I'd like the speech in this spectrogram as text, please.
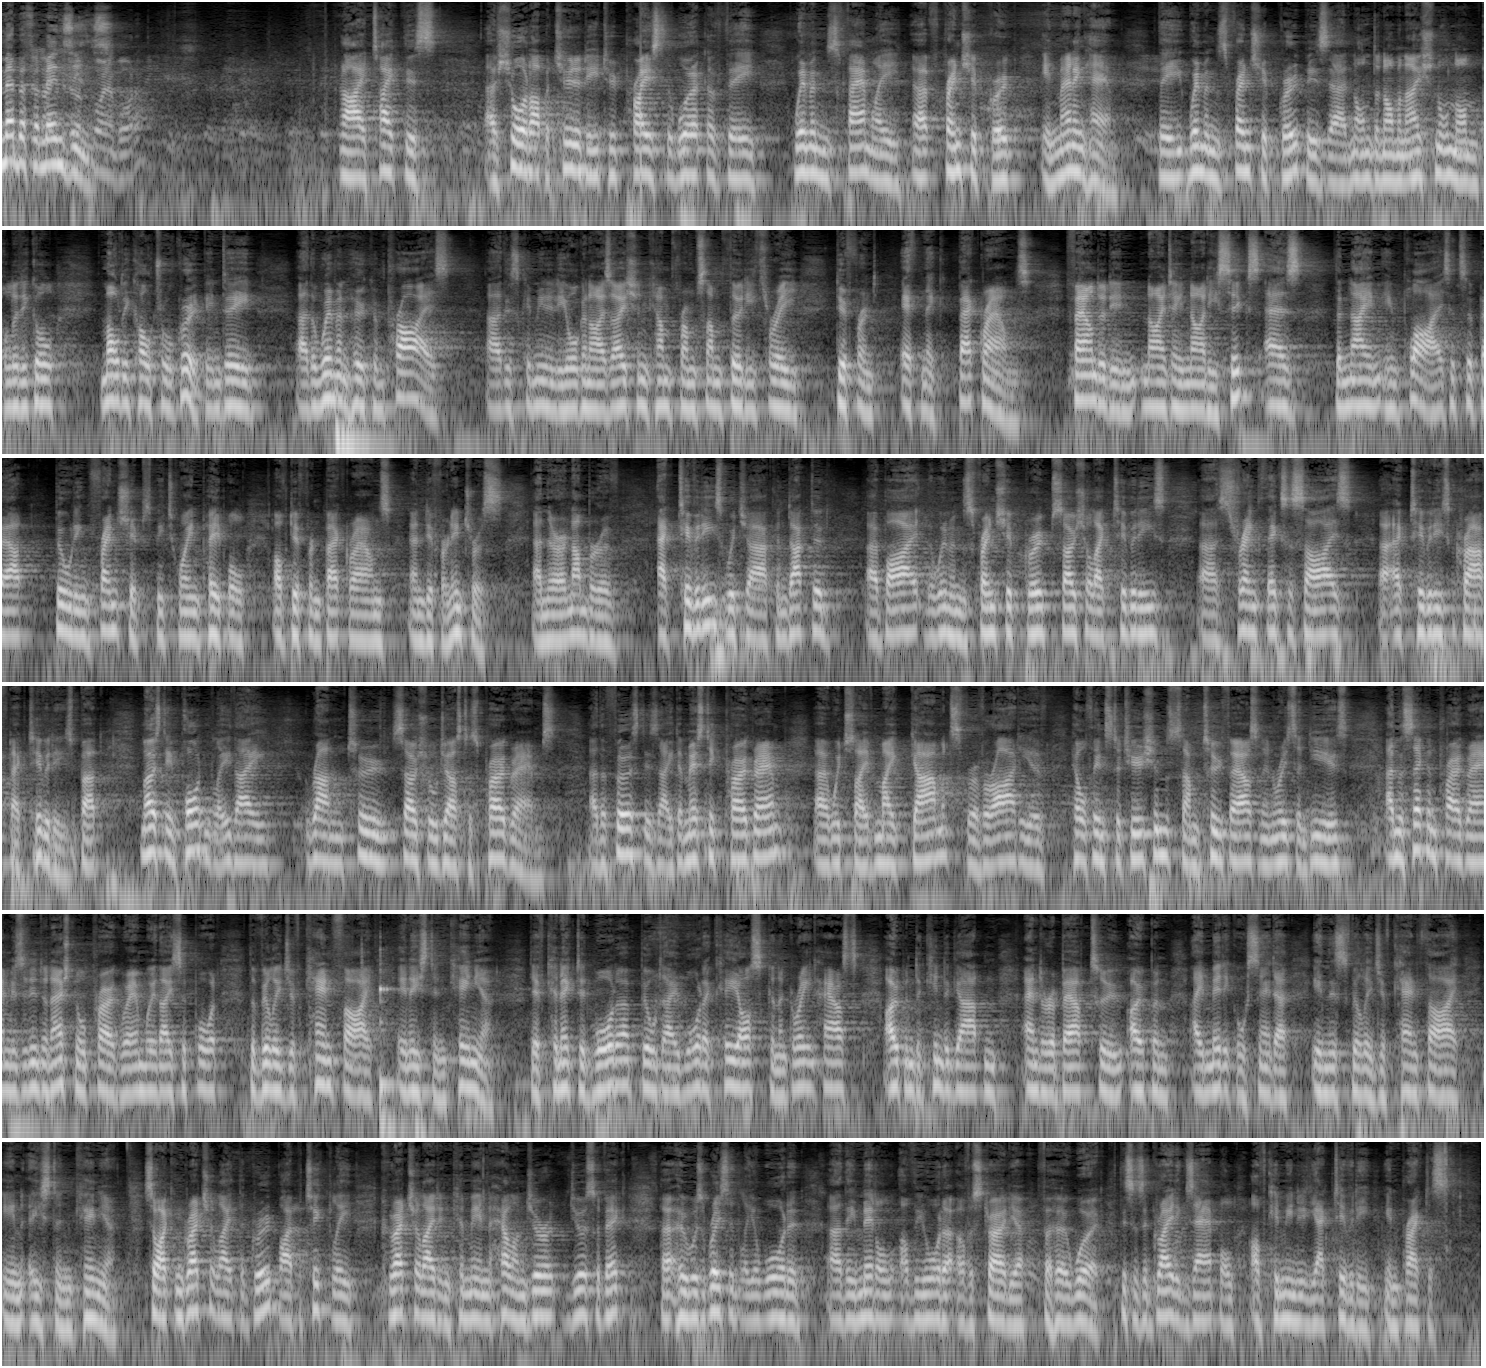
Member for Menzies. And I take this uh, short opportunity to praise the work of the Women's Family uh, Friendship Group in Manningham. The Women's Friendship Group is a non-denominational, non-political, multicultural group. Indeed, uh, the women who comprise uh, this community organisation come from some 33 different ethnic backgrounds. Founded in 1996, as the name implies, it's about building friendships between people of different backgrounds and different interests. And there are a number of activities which are conducted uh, by the Women's Friendship Group, social activities, uh, strength exercise uh, activities, craft activities. But most importantly, they run two social justice programs. Uh, the first is a domestic program uh, which they make garments for a variety of health institutions, some 2,000 in recent years. And the second program is an international program where they support the village of Kanthai in eastern Kenya. They've connected water, built a water kiosk and a greenhouse, opened a kindergarten and are about to open a medical centre in this village of Kanthai in eastern Kenya. So I congratulate the group. I particularly congratulate and commend Helen Jurcevic, uh, who was recently awarded uh, the Medal of the Order of Australia for her work. This is a great example of community activity in practice.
